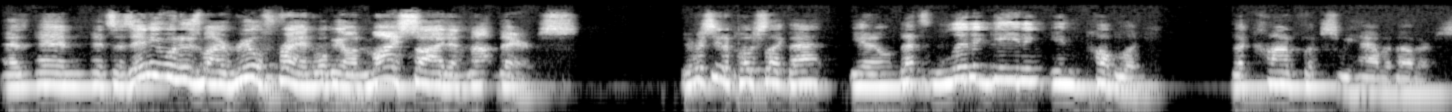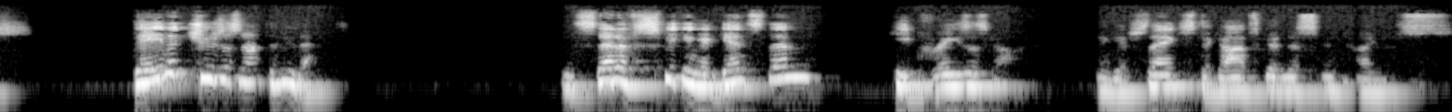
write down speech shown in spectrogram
and, and it says, "Anyone who's my real friend will be on my side and not theirs." You ever seen a post like that? You know, that's litigating in public the conflicts we have with others. David chooses not to do that. Instead of speaking against them, he praises God and gives thanks to God's goodness and kindness.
